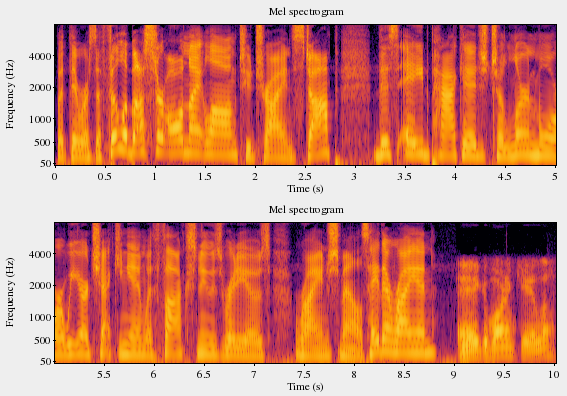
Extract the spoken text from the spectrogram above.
But there was a filibuster all night long to try and stop this aid package. To learn more, we are checking in with Fox News Radio's Ryan Schmelz. Hey there, Ryan. Hey, good morning, Kayla.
